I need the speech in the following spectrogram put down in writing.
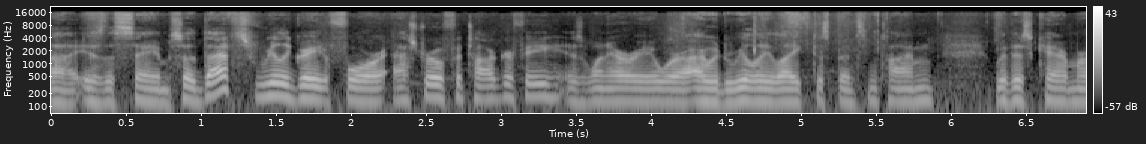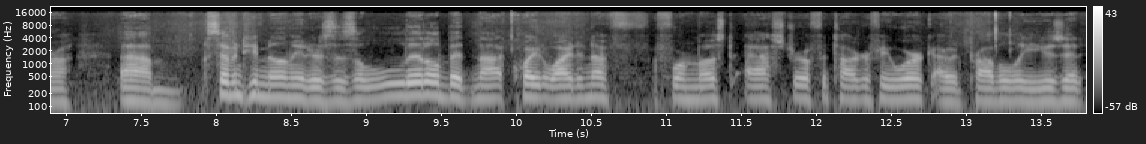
uh, is the same. So that's really great for astrophotography is one area where I would really like to spend some time with this camera. Um, 17 millimeters is a little bit not quite wide enough for most astrophotography work. I would probably use it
